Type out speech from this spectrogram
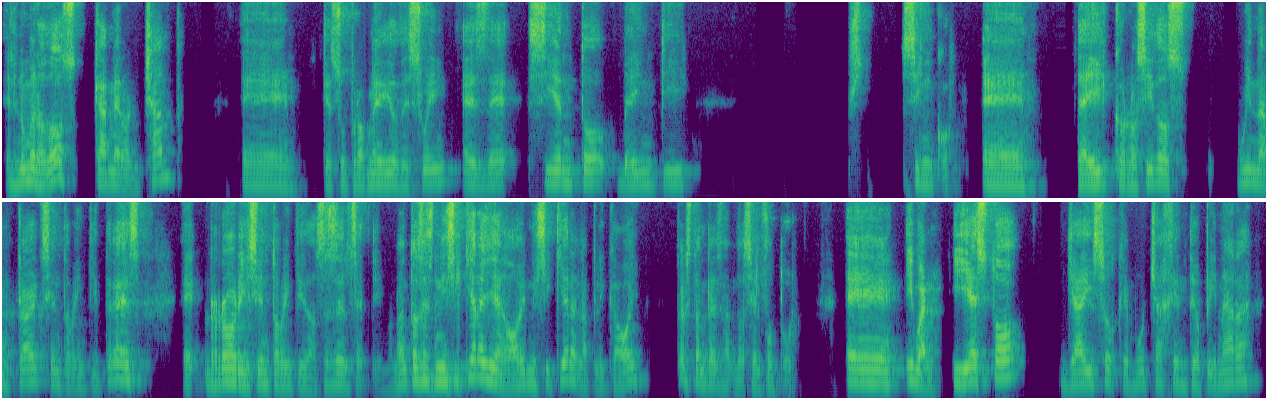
El número dos, Cameron Champ, eh, que su promedio de swing es de 125. Eh, de ahí conocidos Wyndham Clark, 123, eh, Rory, 122, ese es el séptimo, ¿no? Entonces ni siquiera llega hoy, ni siquiera le aplica hoy, pero están pensando hacia el futuro. Eh, y bueno, y esto ya hizo que mucha gente opinara.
